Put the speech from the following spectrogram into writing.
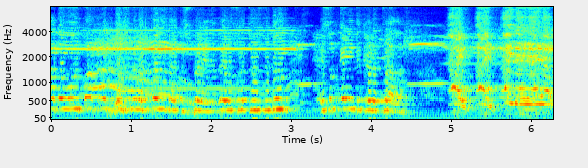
raden hoe makkelijk het om een te spelen. Het enige wat je hoeft te doen is om één te kunnen tellen. Hey, hey, hey, nee, nee, nee!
